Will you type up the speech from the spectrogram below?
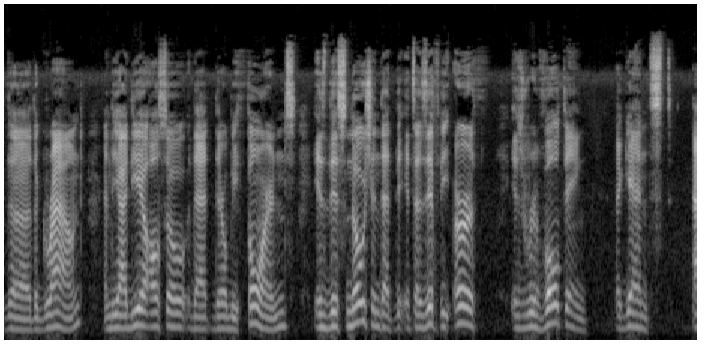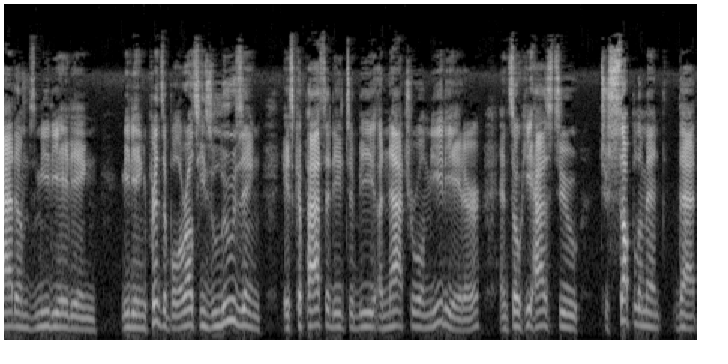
the the ground and the idea also that there will be thorns is this notion that it's as if the earth is revolting against Adam's mediating mediating principle or else he's losing his capacity to be a natural mediator. And so he has to to supplement that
